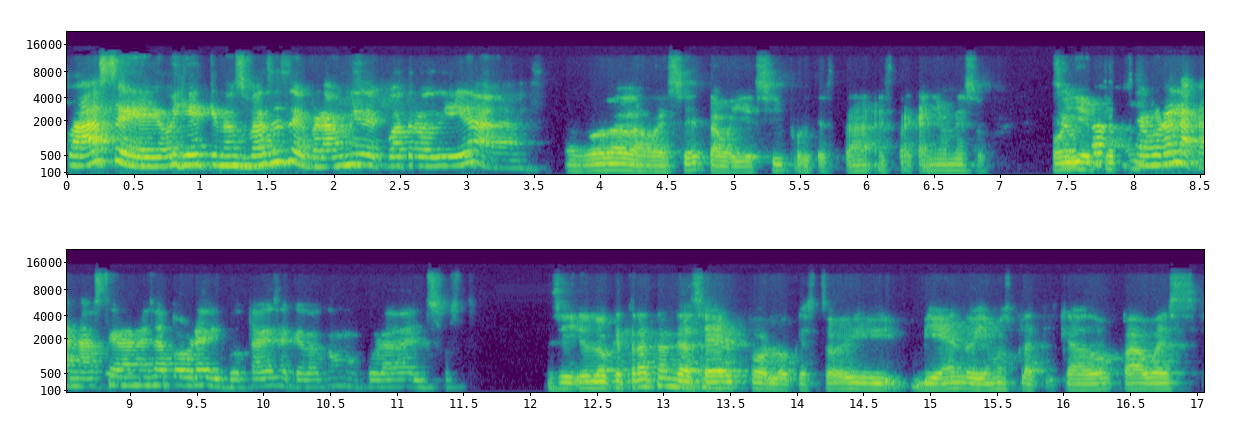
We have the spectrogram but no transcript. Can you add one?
pase, oye, que nos pases de brownie de cuatro días. Ahora la receta, oye, sí, porque está, está cañón eso. Oye, seguro, la canastearon esa pobre diputada y se quedó como curada del susto. Sí, lo que tratan de hacer, por lo que estoy viendo y hemos platicado, Pau, es,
